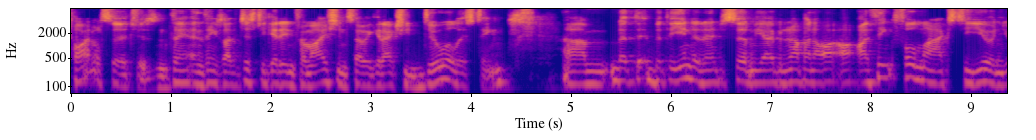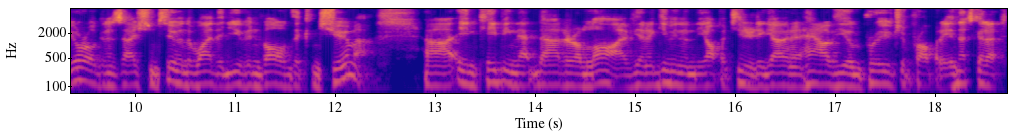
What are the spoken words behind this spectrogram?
title searches and, th- and things like that just to get information so we could actually do a listing. Um, but the, but the internet certainly opened it up, and I, I, think full marks to you and your organisation too, and the way that you've involved the consumer uh, in keeping that data alive. You know, giving them the opportunity to go in and how have you improved your property, and that's going to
